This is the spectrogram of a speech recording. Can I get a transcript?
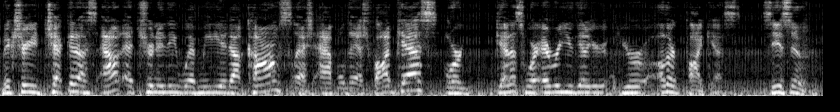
make sure you check us out at trinitywebmedia.com slash apple dash podcasts or get us wherever you get your, your other podcasts. See you soon.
